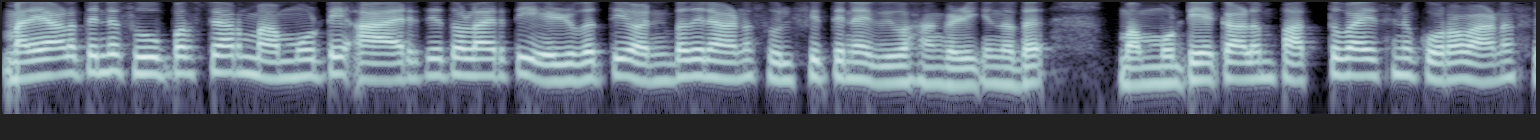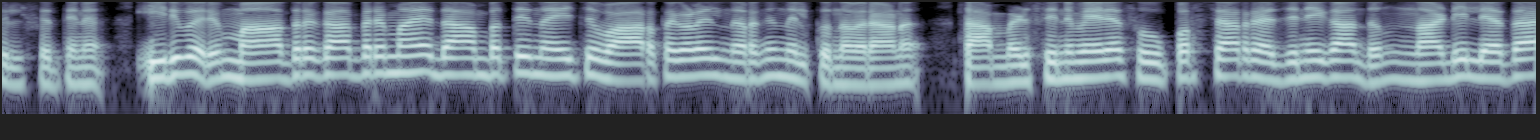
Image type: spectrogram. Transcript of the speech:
മലയാളത്തിന്റെ സൂപ്പർ സ്റ്റാർ മമ്മൂട്ടി ആയിരത്തി തൊള്ളായിരത്തി എഴുപത്തി ഒൻപതിലാണ് സുൽഫിത്തിനെ വിവാഹം കഴിക്കുന്നത്. മമ്മൂട്ടിയെക്കാളും പത്ത് വയസ്സിന് കുറവാണ് സുൽഫിത്തിന്. ഇരുവരും മാതൃകാപരമായ ദാമ്പത്യം നയിച്ച് വാർത്തകളിൽ നിറഞ്ഞു നിൽക്കുന്നവരാണ്. തമിഴ് സിനിമയിലെ സൂപ്പർ സ്റ്റാർ രജനീകാന്തും നടി ലതാ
